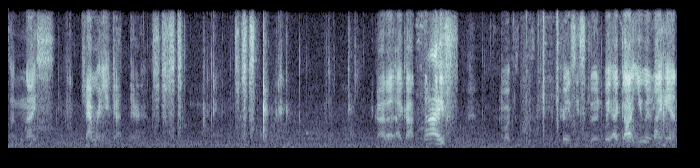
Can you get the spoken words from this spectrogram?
It's a nice camera you got there. I got it. I got the knife. I'm a, I'm a crazy spoon. Wait, I got you in my hand.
